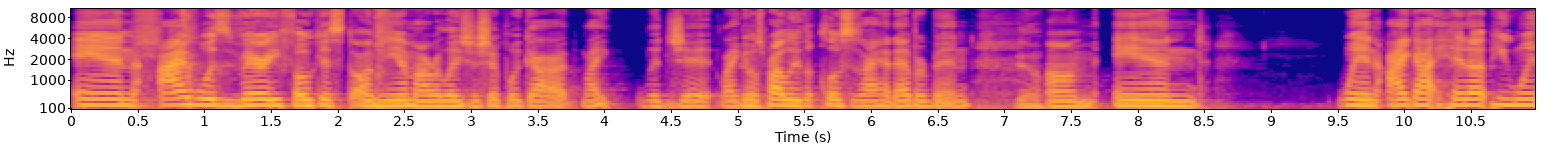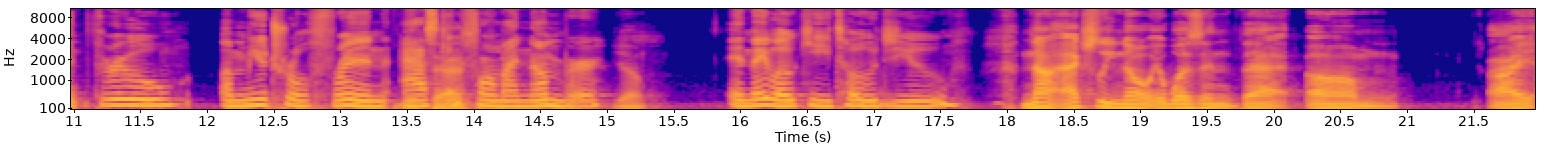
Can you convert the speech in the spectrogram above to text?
And I was very focused on me and my relationship with God, like legit. Like it was probably the closest I had ever been. Yeah, Um, and when I got hit up, he went through a mutual friend asking ask for my number, yeah. And they low key told you, No, actually, no, it wasn't that. Um, I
